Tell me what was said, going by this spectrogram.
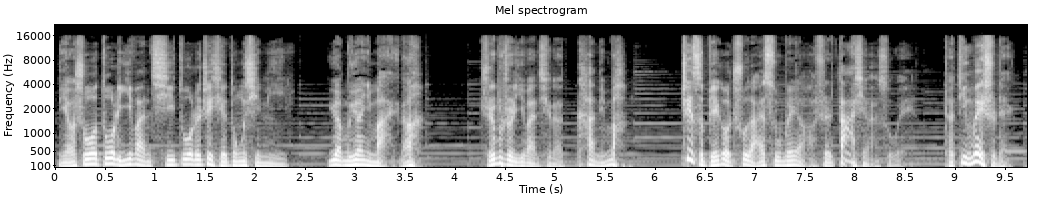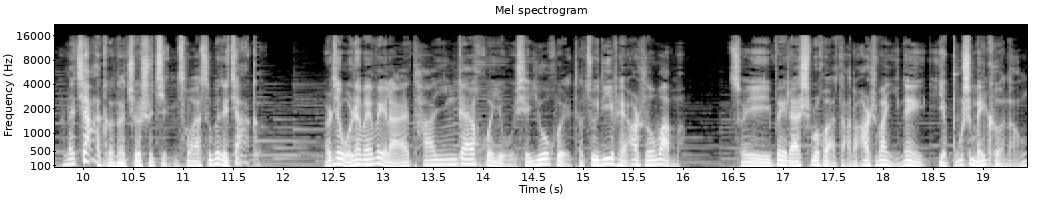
你要说多了一万七，多了这些东西，你愿不愿意买呢？值不值一万七呢？看您吧。这次别克出的 SUV 啊，是大型 SUV，这定位是这个，那价格呢却是紧凑 SUV 的价格。而且我认为未来它应该会有一些优惠，它最低配二十多万嘛，所以未来是不是会达到二十万以内也不是没可能。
